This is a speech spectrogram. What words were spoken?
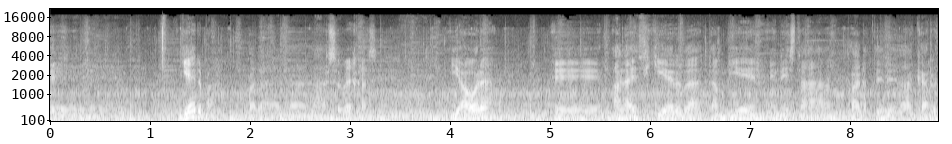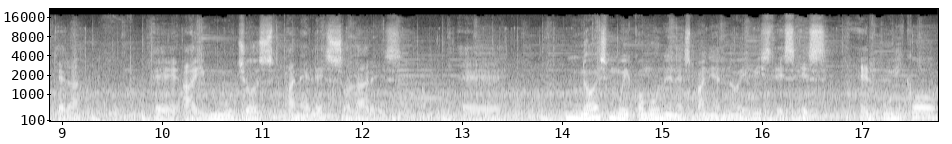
eh, hierba para la, las ovejas. Y ahora eh, a la izquierda también en esta parte de la carretera eh, hay muchos paneles solares. Eh, no es muy común en España, no he visto, es, es el único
